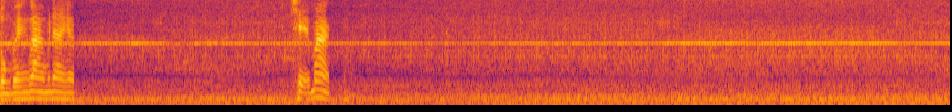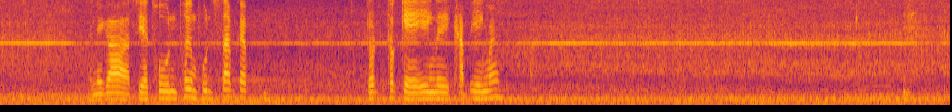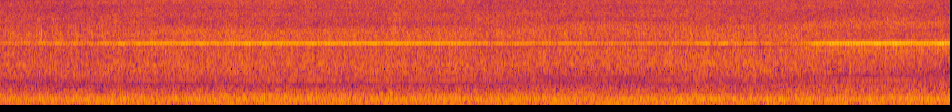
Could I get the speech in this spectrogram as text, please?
ลงไปข้างล่างไม่ได้ครับเฉะมาก อันนี้ก็เสียทุนเพิ่มพูนซับครับ รถทอเกเองเลยขับเองมั้ง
